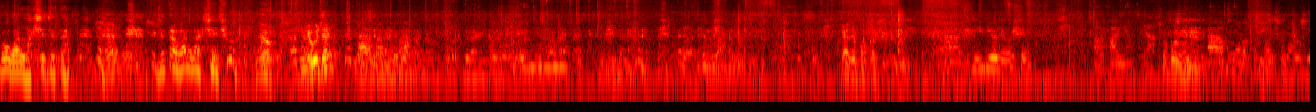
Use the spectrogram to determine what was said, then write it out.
બહુ વાર લાગશે જતા. હે જતા વાર લાગશે શું લ્યો એવું છે? ક્યાં છે ફોકસ આ વીડિયો લેવો છે છે શું બોલવાનું છું છે.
